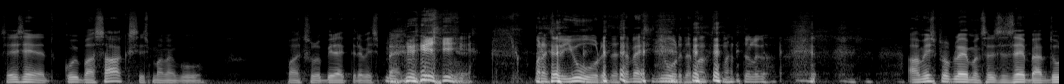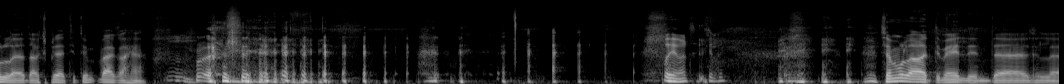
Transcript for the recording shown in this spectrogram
see oli selline, et kui ma saaks, siis ma nagu paneks sulle piletilevis bänni. ma oleks sulle juurde, sa peaksid juurde maksma, et tulla kohale. aga mis probleem on, sa ei saa see päev tulla ja tahaks piletit, väga hea. põhimõtteliselt küll. see on mulle alati meeldinud äh, selle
